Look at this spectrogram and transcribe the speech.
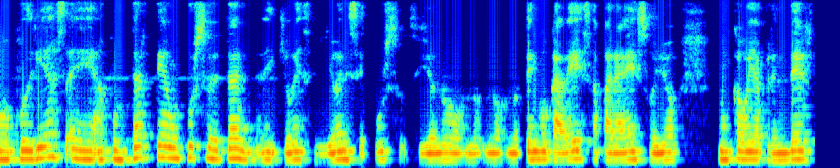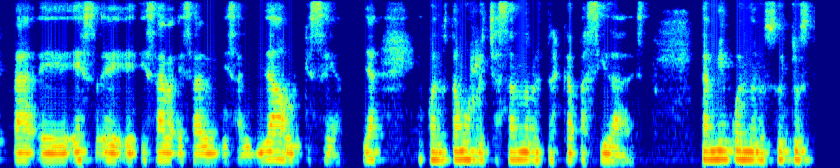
O podrías eh, apuntarte a un curso de tal, ¿qué voy a hacer yo en ese curso? Si yo no, no, no tengo cabeza para eso, yo nunca voy a aprender eh, eh, esa, esa, esa, habilidad o lo que sea, ¿ya? Es cuando estamos rechazando nuestras capacidades. También cuando nosotros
